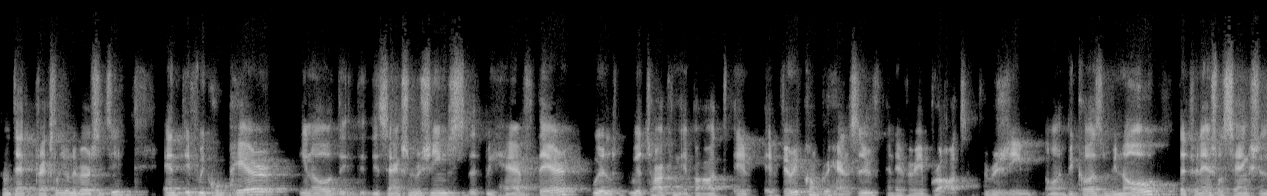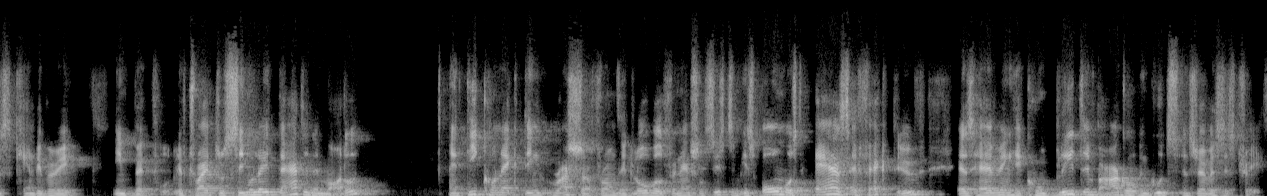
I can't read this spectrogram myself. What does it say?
from that Drexel University. And if we compare, you know, the, the, the sanction regimes that we have there, we're, we're talking about a, a very comprehensive and a very broad regime. You know? Because we know that financial sanctions can be very impactful. We've tried to simulate that in a model and deconnecting Russia from the global financial system is almost as effective as having a complete embargo in goods and services trade,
